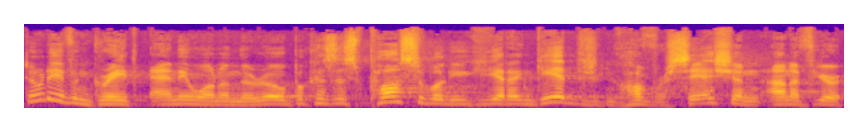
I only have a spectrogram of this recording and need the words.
Don't even greet anyone on the road because it's possible you could get engaged in conversation. And if you're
